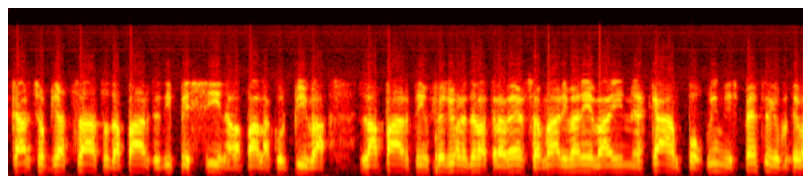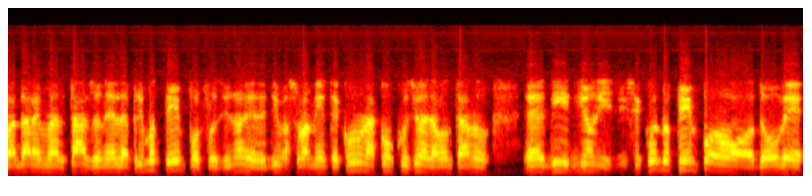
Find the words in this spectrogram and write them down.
calcio piazzato da parte di Pessina, la palla colpiva la parte inferiore della traversa ma rimaneva in campo, quindi Spezia che poteva andare in vantaggio nel primo tempo, il Frosinone reagiva solamente con una conclusione da lontano eh, di Dionisi. Secondo tempo dove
